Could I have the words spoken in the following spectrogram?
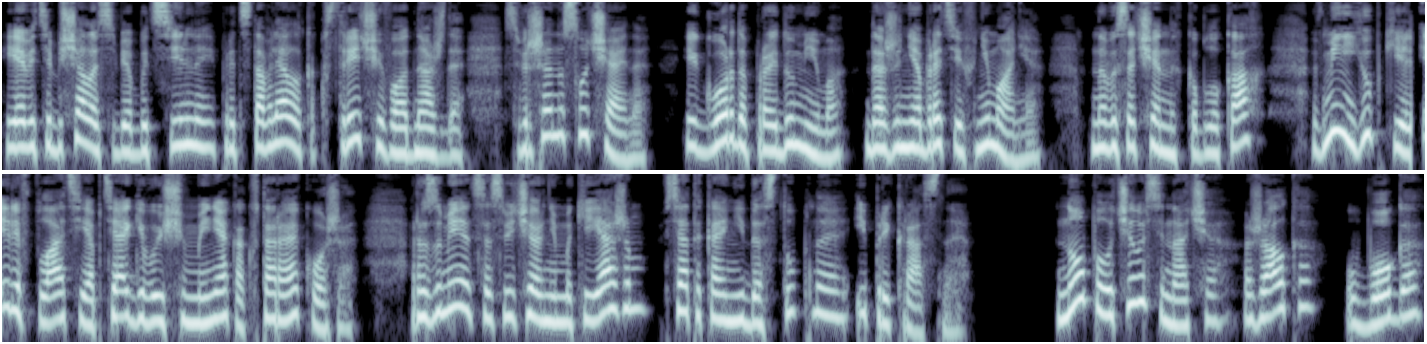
Я ведь обещала себе быть сильной, представляла, как встречу его однажды, совершенно случайно, и гордо пройду мимо, даже не обратив внимания, на высоченных каблуках, в мини-юбке или в платье, обтягивающем меня, как вторая кожа. Разумеется, с вечерним макияжем, вся такая недоступная и прекрасная. Но получилось иначе. Жалко, убого,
